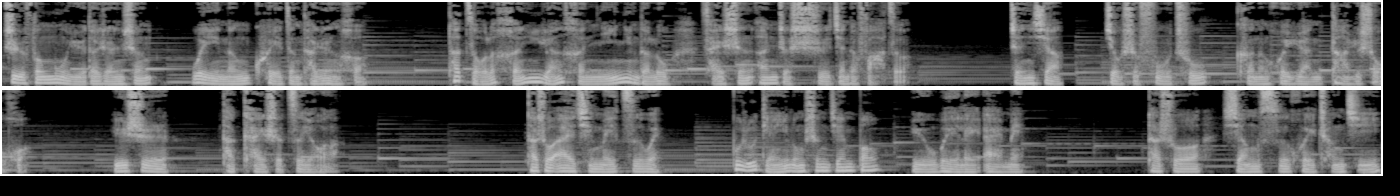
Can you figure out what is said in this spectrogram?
栉风沐雨的人生未能馈赠他任何，他走了很远很泥泞的路，才深谙这世间的法则。真相就是付出可能会远大于收获，于是他开始自由了。他说：“爱情没滋味，不如点一笼生煎包。”与味蕾暧昧。他说：“相思会成疾，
